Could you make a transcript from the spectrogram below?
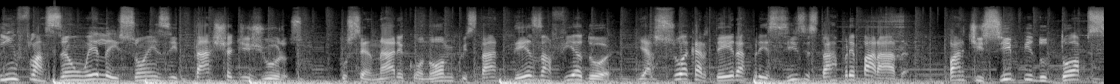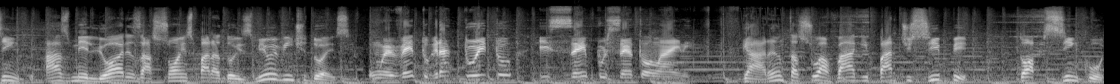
inflação, eleições e taxa de juros. O cenário econômico está desafiador e a sua carteira precisa estar preparada. Participe do Top 5, as melhores ações para 2022. Um evento gratuito e 100% online. Garanta sua vaga e participe. Top 5,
